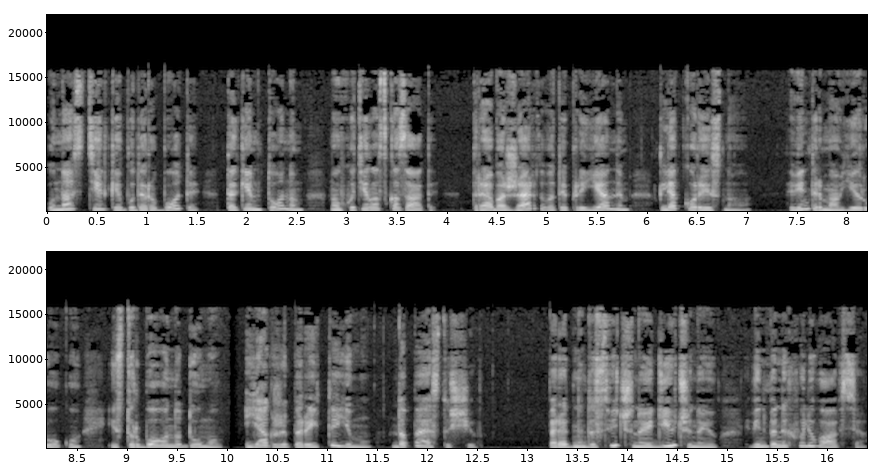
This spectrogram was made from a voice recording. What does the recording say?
у нас стільки буде роботи, таким тоном, мов хотіла сказати треба жертвувати приємним для корисного. Він тримав її руку і стурбовано думав, як же перейти йому до пестощів. Перед недосвідченою дівчиною він би не хвилювався,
